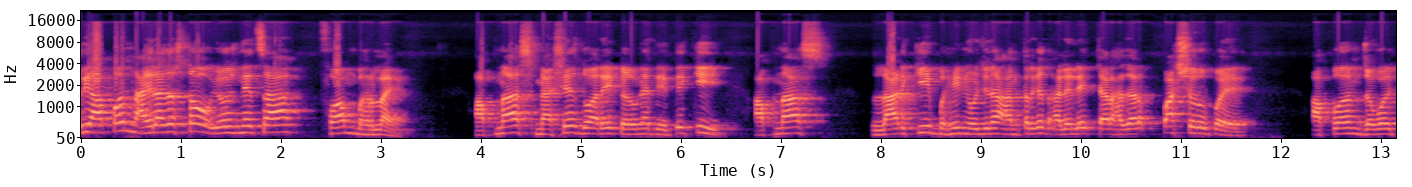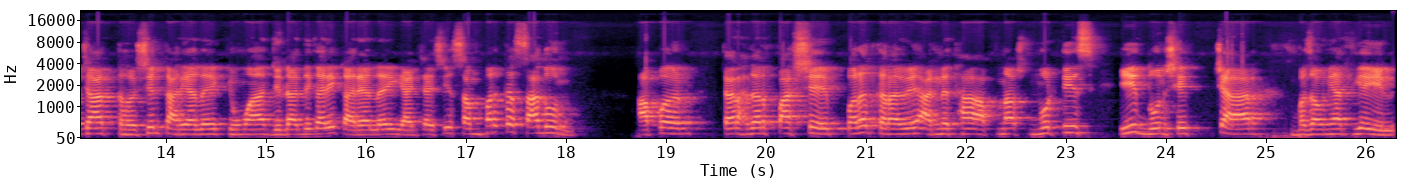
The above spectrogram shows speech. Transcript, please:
तरी आपण नाईलाजस्तव योजनेचा फॉर्म भरलाय. आपणास मॅसेजद्वारे कळवण्यात येते की आपणास लाडकी बहीण योजना अंतर्गत आलेले चार हजार पाचशे रुपये आपण जवळच्या तहसील कार्यालय किंवा जिल्हाधिकारी कार्यालय यांच्याशी संपर्क साधून आपण चार हजार पाचशे परत करावे अन्यथा आपणास नोटीस ई दोनशे चार बजावण्यात येईल.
